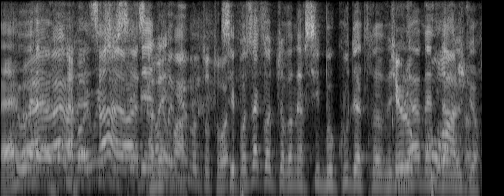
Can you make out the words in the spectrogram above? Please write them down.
Eh ouais, Ouais, ouais, c'est Thomas. prévu, mon Toto. C'est pour ça qu'on te remercie beaucoup d'être Tu venu là, même dans le courage. dur.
